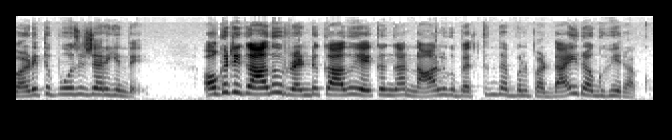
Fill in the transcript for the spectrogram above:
బడిత పూజ జరిగింది. ఒకటి కాదు రెండు కాదు ఏకంగా నాలుగు బెత్తం దెబ్బలు పడ్డాయి రఘువీరాకు.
